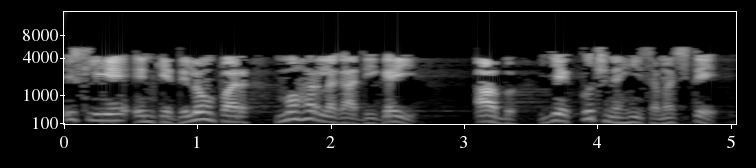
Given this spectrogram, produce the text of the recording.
इसलिए इनके दिलों पर मोहर लगा दी गई अब ये कुछ नहीं समझते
